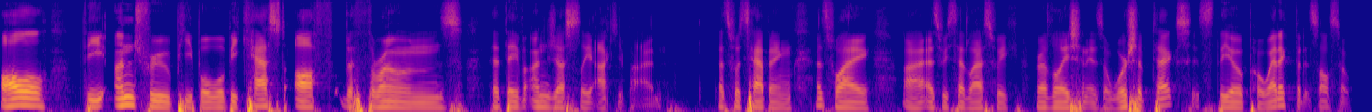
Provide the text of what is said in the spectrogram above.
all the untrue people will be cast off the thrones that they've unjustly occupied. That's what's happening. That's why, uh, as we said last week, Revelation is a worship text. It's theopoetic, but it's also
